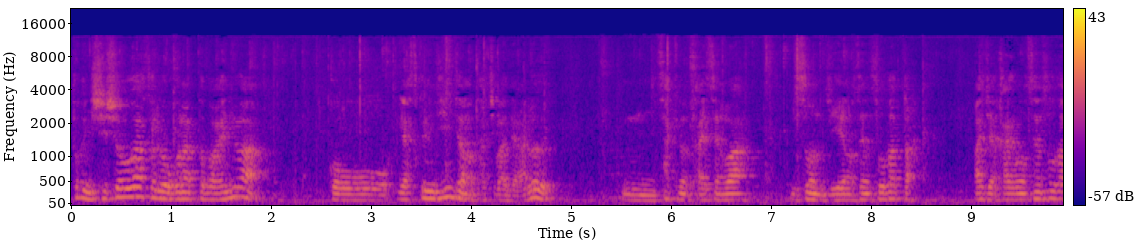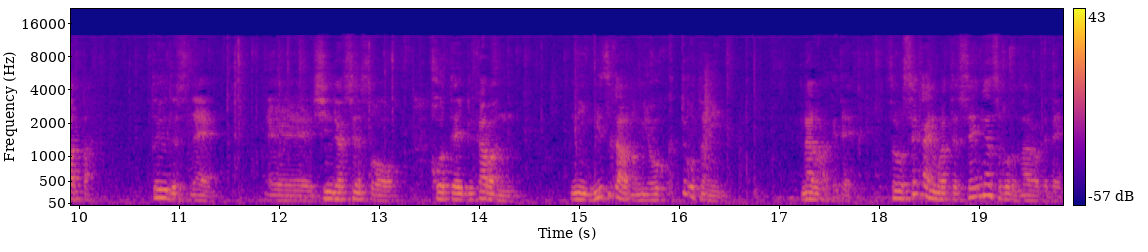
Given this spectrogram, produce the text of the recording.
特に首相がそれを行った場合には、こう靖国神社の立場である、うん、先の大戦は自尊自衛の戦争だった、アジア解放の戦争だった。というですね、えー侵略戦争皇帝美化版に自らの身を置くってことになるわけで、それを世界に向かって宣言することになるわけで、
